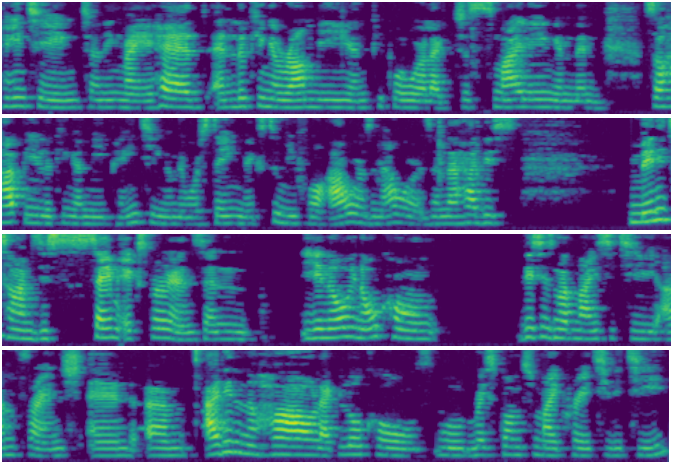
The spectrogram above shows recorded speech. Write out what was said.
painting, turning my head and looking around me and people were like just smiling and then so happy looking at me painting and they were staying next to me for hours and hours. And I had this many times this same experience and you know, in Hong Kong, this is not my city. I'm French and, um, I didn't know how like locals would respond to my creativity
